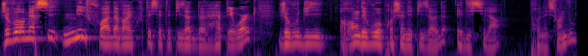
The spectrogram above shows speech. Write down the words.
Je vous remercie mille fois d'avoir écouté cet épisode de Happy Work. Je vous dis rendez-vous au prochain épisode et d'ici là, prenez soin de vous.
